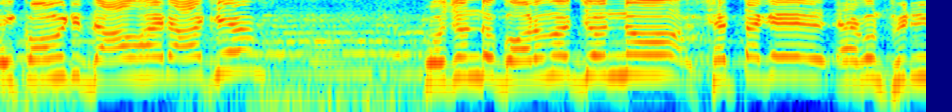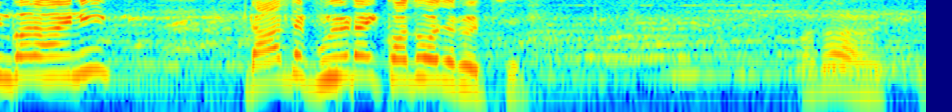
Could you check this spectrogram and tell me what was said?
এই কমিটি দাওয়া ভাইরা আছে। প্রচণ্ড গরমের জন্য সেটটাকে এখন ফিটিং করা হয়নি। দাদাদের পুজোটাই কত বছর হচ্ছে? হচ্ছে?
